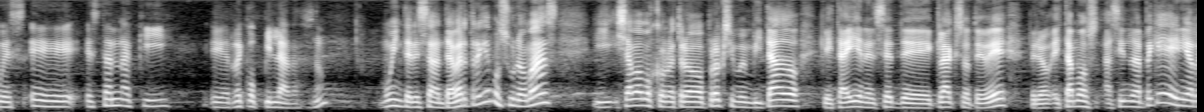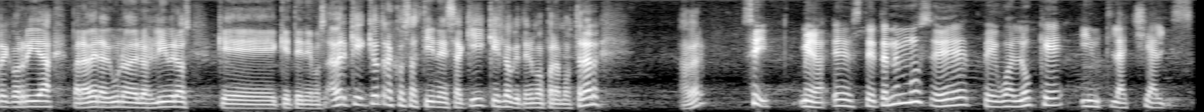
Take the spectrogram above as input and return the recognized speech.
pues están aquí recopiladas. Muy interesante. A ver, traigamos uno más y ya vamos con nuestro próximo invitado que está ahí en el set de Claxo TV, pero estamos haciendo una pequeña recorrida para ver algunos de los libros que, tenemos. A ver, ¿qué, otras cosas tienes aquí? ¿Qué es lo que tenemos para mostrar? A ver. Sí, mira, este, tenemos eh, Pehualoque Intlachialis.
